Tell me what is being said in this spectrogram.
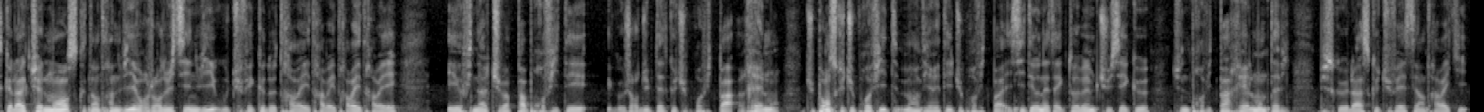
Parce que là, actuellement, ce que tu es en train de vivre aujourd'hui, c'est une vie où tu fais que de travailler, travailler, travailler, travailler. Et au final, tu vas pas profiter. Aujourd'hui, peut-être que tu profites pas réellement. Tu penses que tu profites, mais en vérité, tu profites pas. Et si tu es honnête avec toi-même, tu sais que tu ne profites pas réellement de ta vie. Puisque là, ce que tu fais, c'est un travail qui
